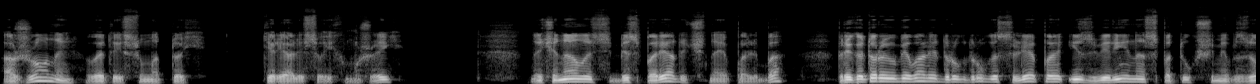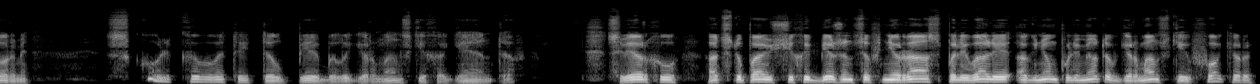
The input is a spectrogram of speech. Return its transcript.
а жены в этой суматохе теряли своих мужей. Начиналась беспорядочная пальба — при которой убивали друг друга слепо и зверино с потухшими взорами. Сколько в этой толпе было германских агентов! Сверху отступающих и беженцев не раз поливали огнем пулеметов германские фокеры.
